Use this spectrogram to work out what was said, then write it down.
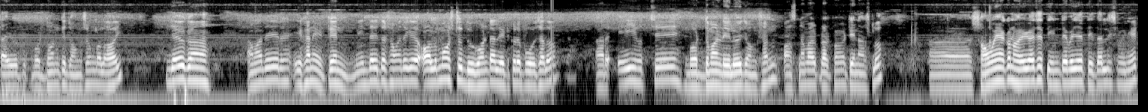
তাই বর্ধমানকে জংশন বলা হয়। যাই হোক আমাদের এখানে ট্রেন নির্ধারিত সময় থেকে অলমোস্ট দু ঘণ্টা লেট করে পৌঁছালো। আর এই হচ্ছে বর্ধমান রেলওয়ে জংশন পাঁচ নম্বর প্ল্যাটফর্মে ট্রেন আসলো। সময় এখন হয়ে গেছে তিনটে বেজে তেতাল্লিশ মিনিট।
